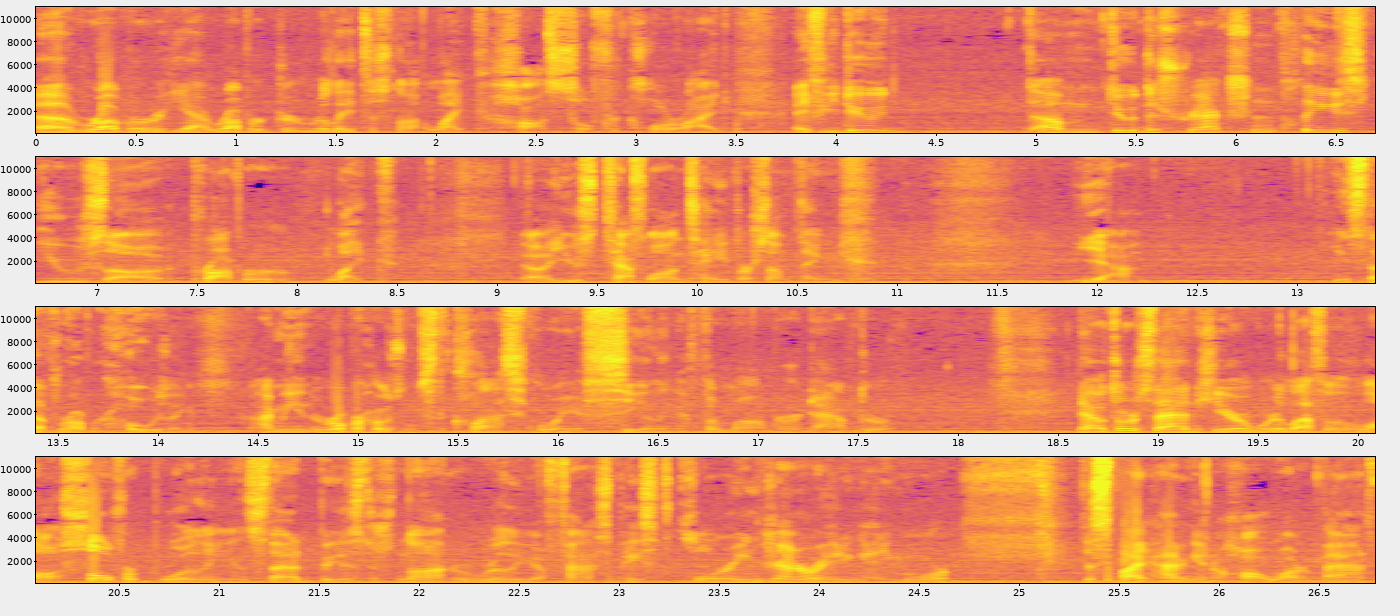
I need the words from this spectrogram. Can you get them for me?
uh, rubber, yeah, rubber really does not like hot sulfur chloride. If you do um, do this reaction, please use uh, proper, like, uh, use Teflon tape or something. yeah, instead of rubber hosing. I mean, rubber hosing is the classic way of sealing a thermometer adapter. Now, towards the end here, we're left with a lot of sulfur boiling instead, because there's not really a fast pace of chlorine generating anymore, despite having it in a hot water bath.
